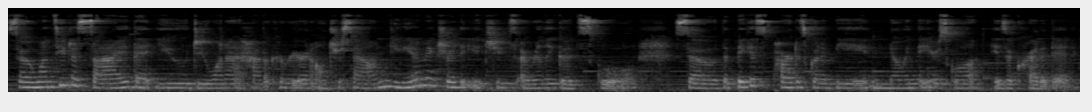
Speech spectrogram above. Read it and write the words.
So once you decide that you do want to have a career in ultrasound, you need to make sure that you choose a really good school. So the biggest part is going to be knowing that your school is accredited.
